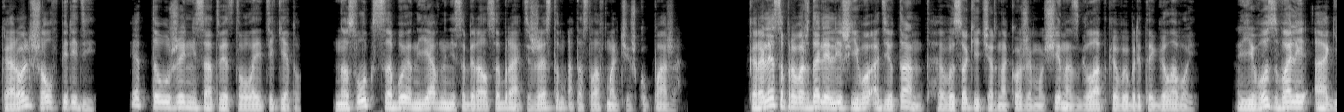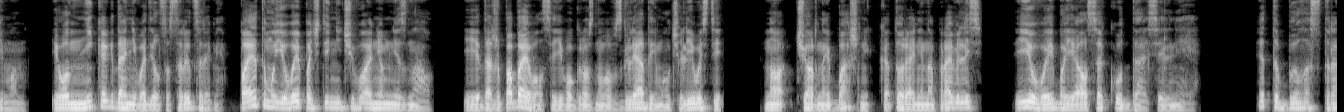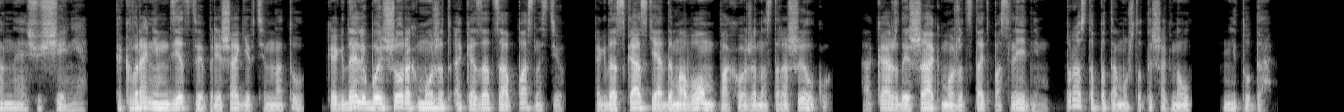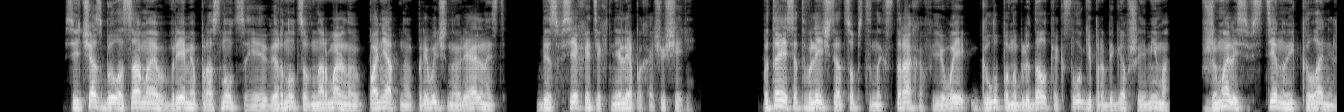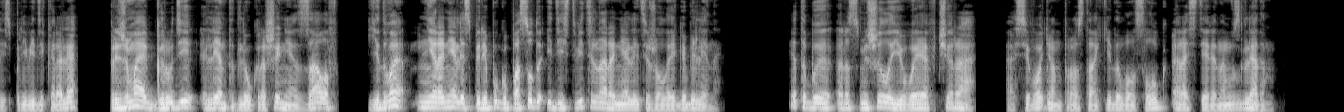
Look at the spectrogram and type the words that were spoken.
Король шел впереди. Это уже не соответствовало этикету, но слуг с собой он явно не собирался брать, жестом отослав мальчишку пажа. Короля сопровождали лишь его адъютант, высокий чернокожий мужчина с гладко выбритой головой. Его звали Агимон, и он никогда не водился с рыцарями, поэтому Ювей почти ничего о нем не знал и даже побаивался его грозного взгляда и молчаливости, но черной башни, к которой они направились, Ювей боялся куда сильнее. Это было странное ощущение, как в раннем детстве при шаге в темноту, когда любой шорох может оказаться опасностью, когда сказки о домовом похожи на страшилку, а каждый шаг может стать последним, просто потому, что ты шагнул не туда. Сейчас было самое время проснуться и вернуться в нормальную, понятную, привычную реальность без всех этих нелепых ощущений. Пытаясь отвлечься от собственных страхов, Ювей глупо наблюдал, как слуги, пробегавшие мимо, вжимались в стену и кланялись при виде короля, прижимая к груди ленты для украшения залов, едва не роняли с перепугу посуду и действительно роняли тяжелые гобелены. Это бы рассмешило Ювея вчера, а сегодня он просто окидывал слуг растерянным взглядом.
